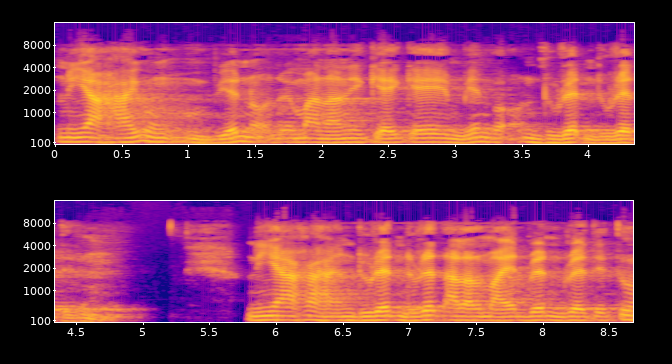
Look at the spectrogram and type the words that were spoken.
Niyah iku mbiyen manane kiai-kiai mbiyen kok nduret-nduret itu niyakah nduret-nduret alal mayit nduret itu.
